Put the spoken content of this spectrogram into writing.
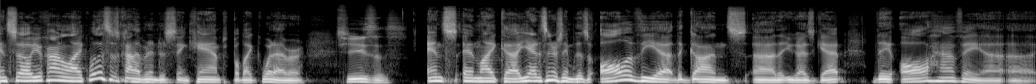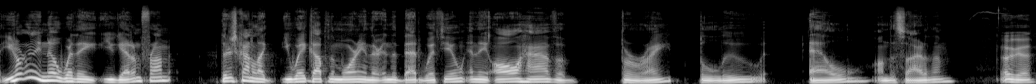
and so you're kind of like, well, this is kind of an interesting camp, but like whatever. Jesus. And and like uh, yeah, it's interesting because all of the uh, the guns uh, that you guys get, they all have a. Uh, uh, you don't really know where they you get them from. They're just kind of like you wake up in the morning and they're in the bed with you, and they all have a bright blue L on the side of them. Okay.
